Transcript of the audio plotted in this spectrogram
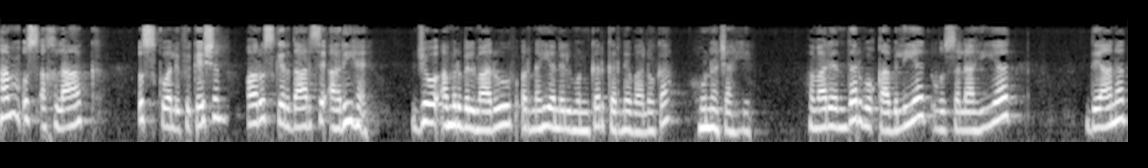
ہم اس اخلاق، اس کوالیفیکیشن اور اس کردار سے آری ہیں جو امر بالمعروف اور نہیں انل منکر کرنے والوں کا ہونا چاہیے۔ ہمارے اندر وہ قابلیت، وہ صلاحیت، دیانت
